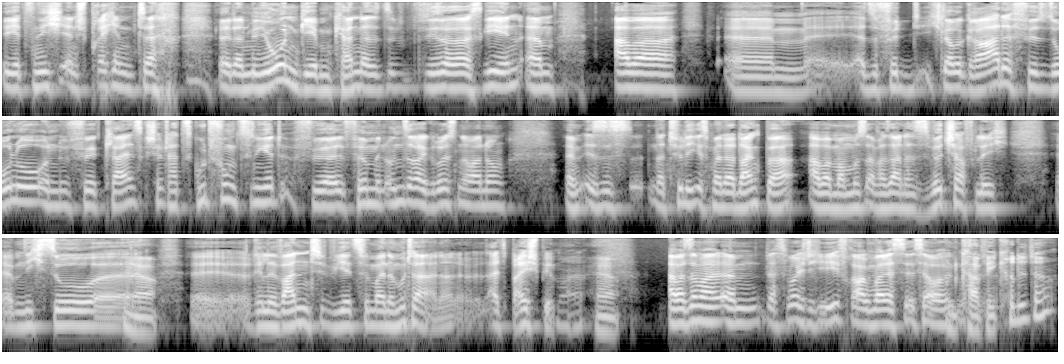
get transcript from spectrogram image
jetzt nicht entsprechend äh, dann Millionen geben kann. Das, wie soll das gehen? Ähm, aber ähm, also für, ich glaube, gerade für Solo und für kleines Geschäft hat es gut funktioniert. Für Firmen in unserer Größenordnung ähm, ist es, natürlich ist man da dankbar, aber man muss einfach sagen, das ist wirtschaftlich ähm, nicht so äh, Ja. äh, relevant wie jetzt für meine Mutter, äh, als Beispiel mal. Ja. Aber sag mal, ähm, das wollte ich dich eh fragen, weil das ist ja auch Und KfW-Kredite?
